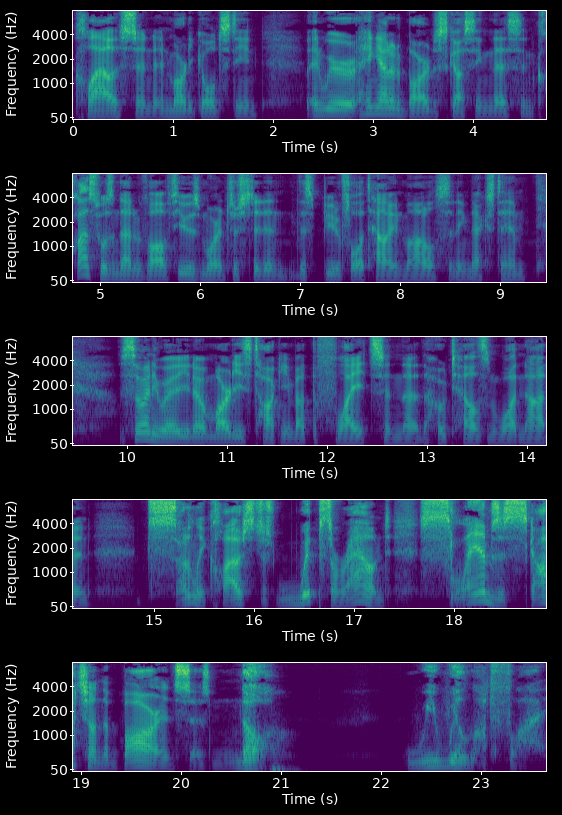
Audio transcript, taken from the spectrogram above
Klaus and, and Marty Goldstein. And we were hanging out at a bar discussing this, and Klaus wasn't that involved. He was more interested in this beautiful Italian model sitting next to him. So anyway, you know, Marty's talking about the flights and the, the hotels and whatnot, and suddenly Klaus just whips around, slams his scotch on the bar, and says, No. We will not fly.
